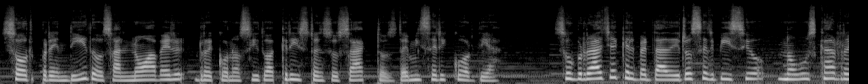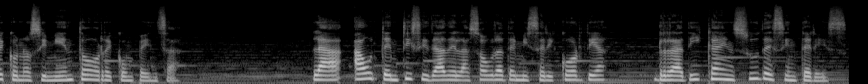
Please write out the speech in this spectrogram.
sorprendidos al no haber reconocido a Cristo en sus actos de misericordia, subraya que el verdadero servicio no busca reconocimiento o recompensa. La autenticidad de las obras de misericordia radica en su desinterés.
